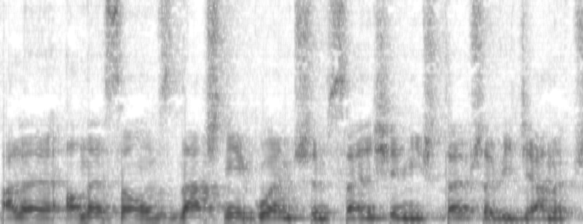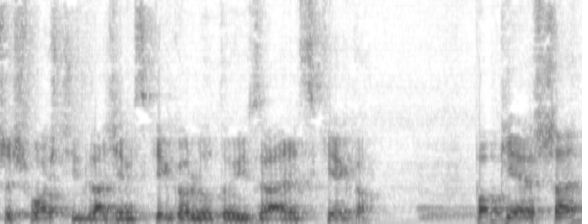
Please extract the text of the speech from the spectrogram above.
Ale one są w znacznie głębszym sensie niż te przewidziane w przyszłości dla ziemskiego ludu izraelskiego. Po pierwsze,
